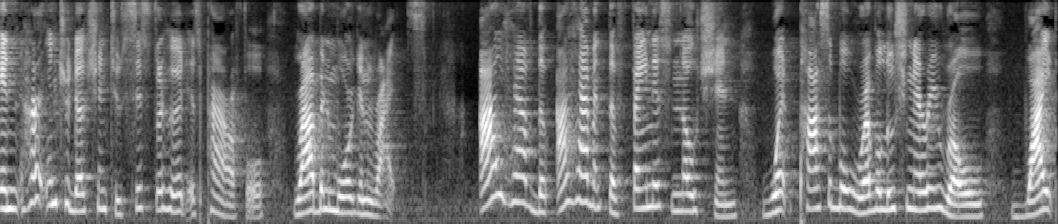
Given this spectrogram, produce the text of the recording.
In her introduction to Sisterhood is Powerful, Robin Morgan writes, I have the I haven't the faintest notion what possible revolutionary role white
